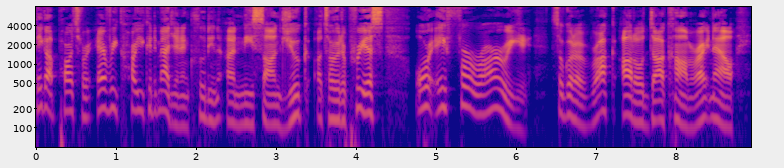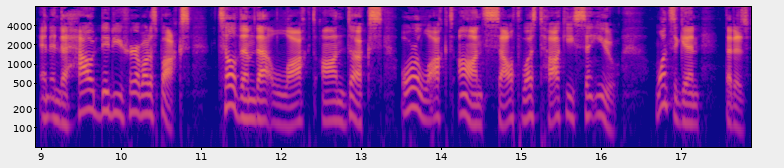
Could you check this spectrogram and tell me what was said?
they got parts for every car you could imagine, including a Nissan Juke, a Toyota Prius, or a Ferrari. So go to rockauto.com right now, and in the How Did You Hear About Us box, tell them that Locked On Ducks or Locked On Southwest Hockey sent you. Once again, that is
